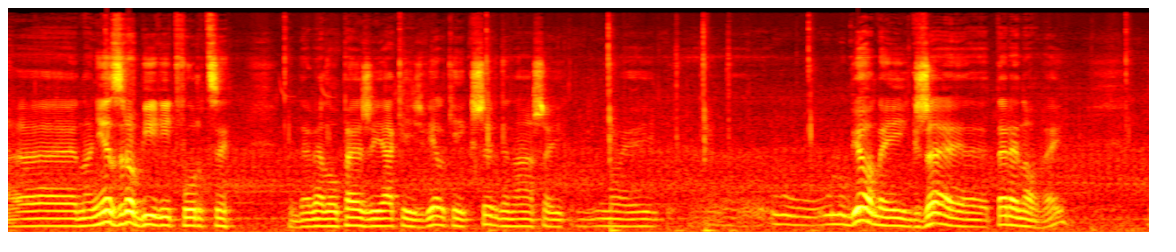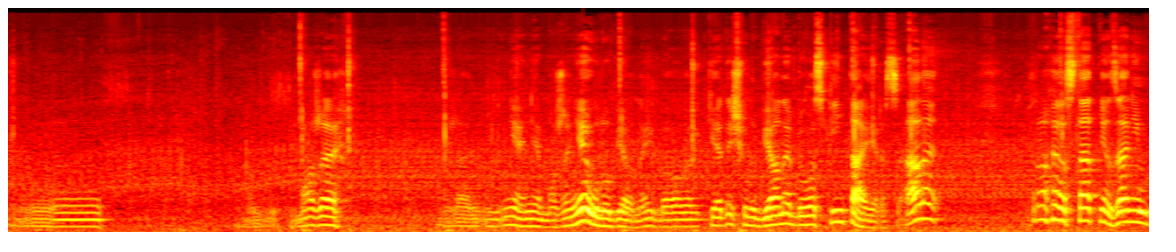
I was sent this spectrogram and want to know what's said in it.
e, no nie zrobili twórcy, deweloperzy jakiejś wielkiej krzywdy naszej mojej e, u- ulubionej grze terenowej. Mm, Może nie, nie, może nie ulubionej, bo kiedyś ulubione było Spin Tires, ale trochę ostatnio zanim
